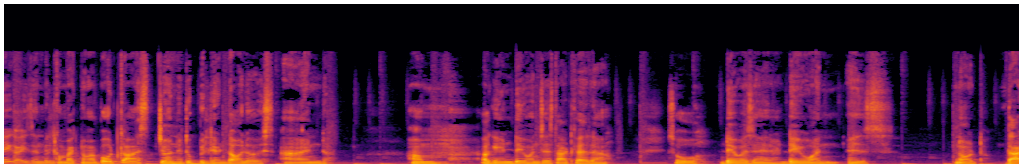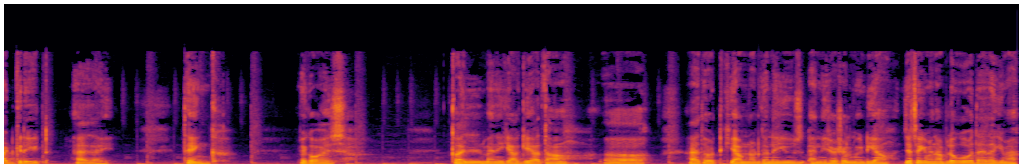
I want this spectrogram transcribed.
Hey guys and welcome back to my podcast Journey to Billion Dollars. And हम अगेन डे वन से स्टार्ट कर रहे हैं। So day was day one is not that great as I think because कल मैंने क्या किया था? आई थॉट कि I am not gonna use any social media जैसे कि मैंने आप लोगों को बताया था कि मैं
